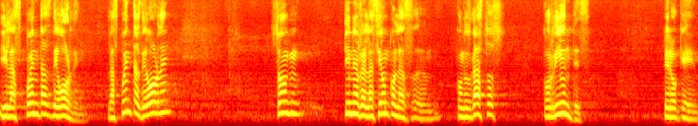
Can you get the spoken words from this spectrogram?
y las cuentas de orden. Las cuentas de orden son, tienen relación con, las, eh, con los gastos corrientes, pero que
